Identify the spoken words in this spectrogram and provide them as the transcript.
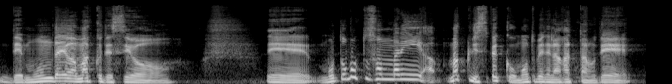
で、問題は Mac ですよ。で、もともとそんなに Mac にスペックを求めてなかったので、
